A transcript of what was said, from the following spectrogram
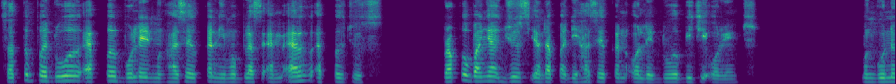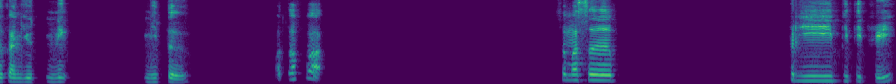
Satu per dua apple boleh menghasilkan 15 ml apple juice. Berapa banyak jus yang dapat dihasilkan oleh dua biji orange? Menggunakan unique meter. What the fuck? Semasa pre-PT3,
